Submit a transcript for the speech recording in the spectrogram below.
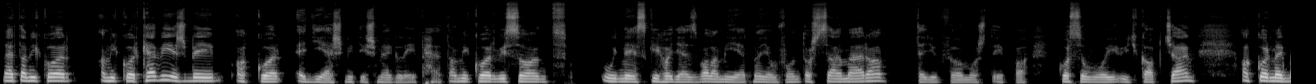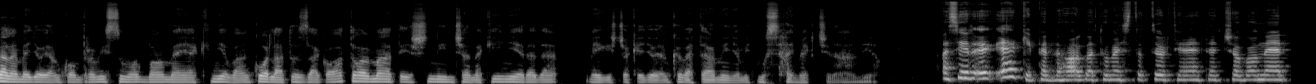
mert amikor, amikor kevésbé, akkor egy ilyesmit is megléphet. Amikor viszont úgy néz ki, hogy ez valamiért nagyon fontos számára, tegyük fel most épp a koszovói ügy kapcsán, akkor meg belemegy olyan kompromisszumokba, amelyek nyilván korlátozzák a hatalmát, és nincsenek ínyére, de mégiscsak egy olyan követelmény, amit muszáj megcsinálnia. Azért elképedve hallgatom ezt a történetet, Csaba, mert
